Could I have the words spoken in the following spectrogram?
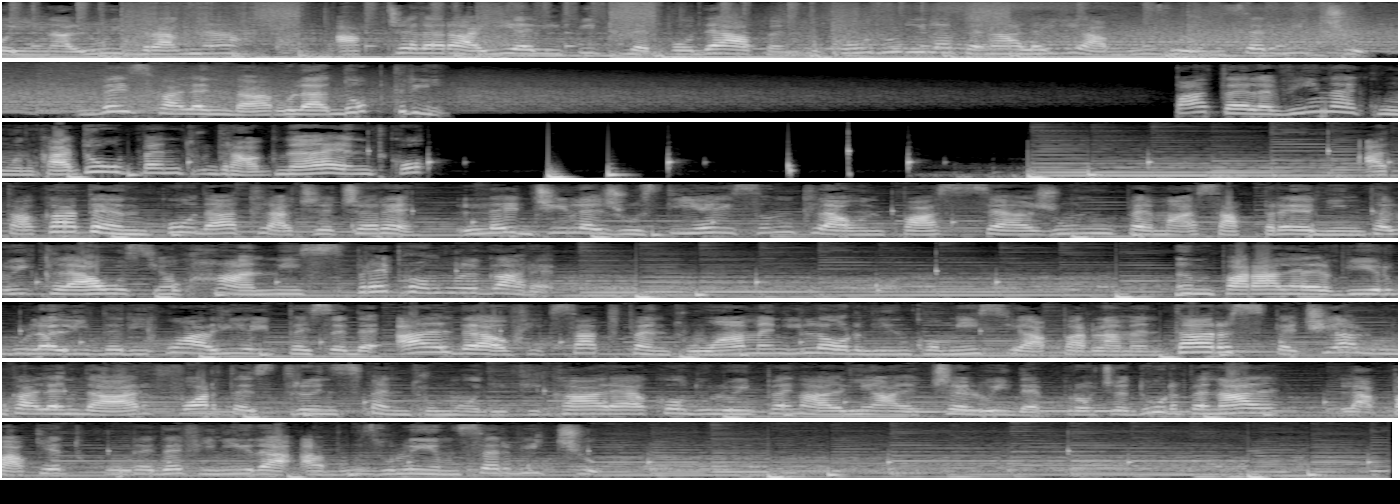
voina lui Dragnea. Accelera e lipit de podea pentru codurile penale și abuzul în serviciu. Vezi calendarul adoptrii. Patele vine cu un cadou pentru Dragnea Co. atacate încodat la CCR, legile justiei sunt la un pas să ajung pe masa președintelui Claus Iohannis spre promulgare. În paralel, virgulă, liderii coaliei PSD-ALDE au fixat pentru oamenilor din Comisia Parlamentar Special un calendar foarte strâns pentru modificarea codului penal al celui de procedură penal, la pachet cu redefinirea abuzului în serviciu.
